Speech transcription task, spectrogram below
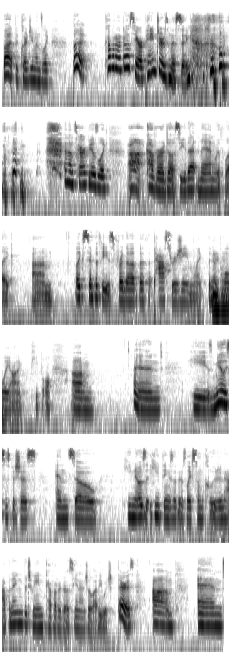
But the clergyman's like, but Cavaradossi, our painter's missing. and then Scarpia's like, ah, Cavaradossi, that man with like, um, like sympathies for the, the, the past regime, like the Napoleonic people. Um, and he is immediately suspicious, and so he knows that he thinks that there's like some collusion happening between Cavaradossi and Angelotti, which there is. Um, and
